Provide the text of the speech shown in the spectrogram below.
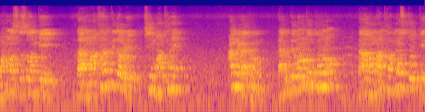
মোহাম্মদ সাল্লামকে তার মাথা আনতে যাবে সেই মাথায় আনবে না এখন তার ভিতরে অনুতপ্ত হলো তার মাথা মস্তককে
